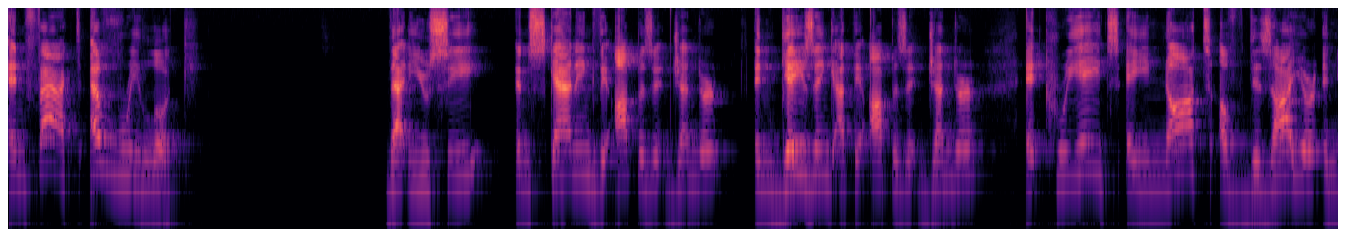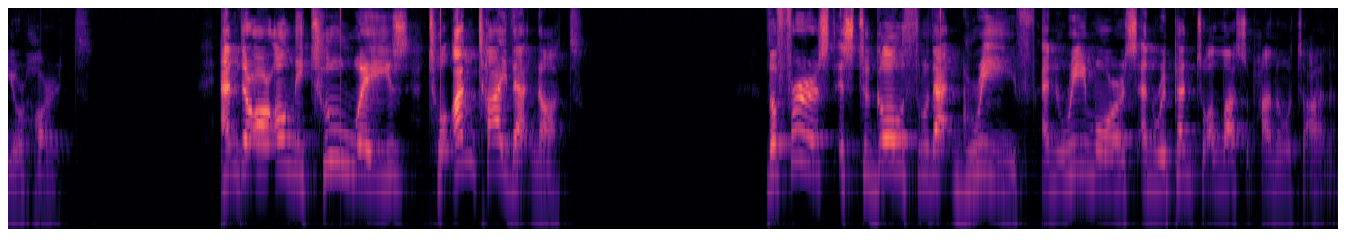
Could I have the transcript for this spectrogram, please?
In fact, every look that you see in scanning the opposite gender, in gazing at the opposite gender, it creates a knot of desire in your heart. And there are only two ways to untie that knot. The first is to go through that grief and remorse and repent to Allah subhanahu wa ta'ala.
